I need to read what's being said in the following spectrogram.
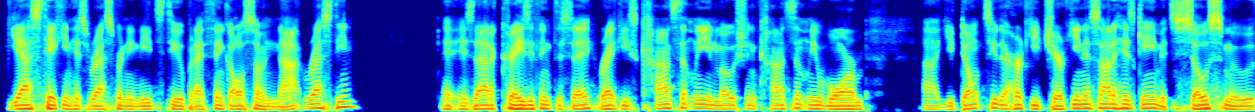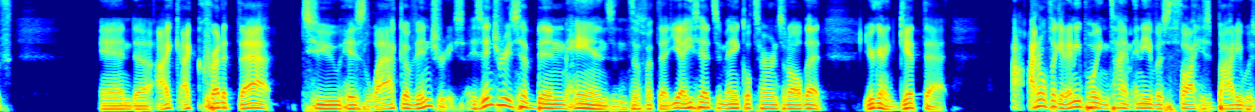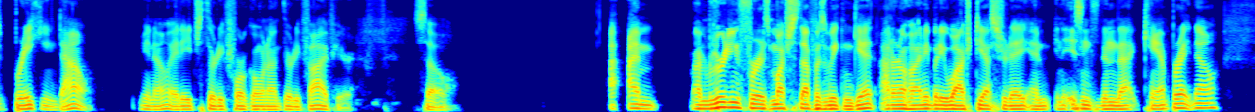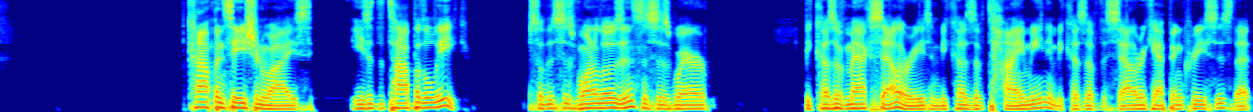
yes, taking his rest when he needs to, but I think also not resting. Is that a crazy thing to say? Right? He's constantly in motion, constantly warm. Uh, you don't see the herky jerkiness out of his game. It's so smooth. And uh, I, I credit that to his lack of injuries. His injuries have been hands and stuff like that. Yeah, he's had some ankle turns and all that. You're going to get that. I don't think at any point in time any of us thought his body was breaking down, you know, at age 34 going on 35 here. So I, I'm I'm rooting for as much stuff as we can get. I don't know how anybody watched yesterday and, and isn't in that camp right now. Compensation wise, he's at the top of the league. So this is one of those instances where because of max salaries and because of timing and because of the salary cap increases that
